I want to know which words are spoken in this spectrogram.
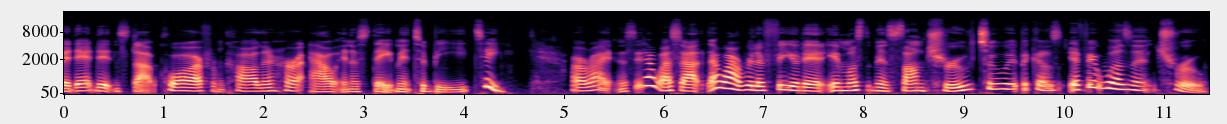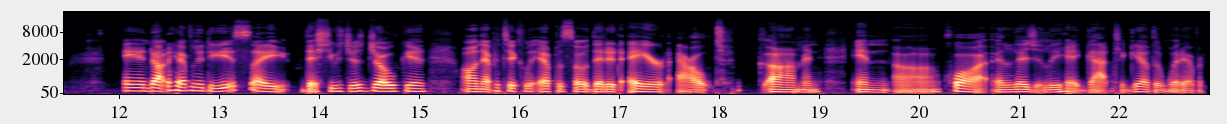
but that didn't stop Quad from calling her out in a statement to BET. All right, and see that why I, that why I really feel that it must have been some truth to it because if it wasn't true, and Dr. Heavenly did say that she was just joking on that particular episode that it aired out um, and and uh, Quad allegedly had got together, whatever.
